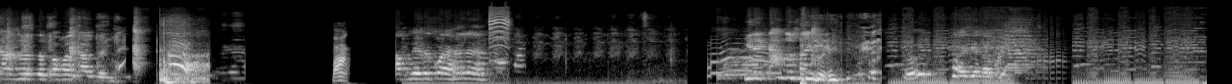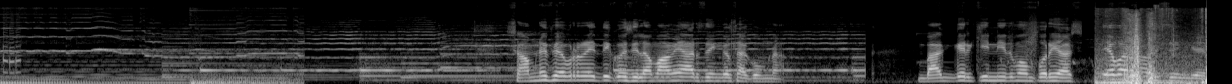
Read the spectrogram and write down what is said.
তার জন্য তোর কপাল গার্লফ্রেন্ড নাই। আপনি এটা করে হলেন কি থাকে না সামনে ফেব্রুয়ারিতে কইছিলাম আমি আর সিঙ্গেল থাকুম না। ভাগ্যের কি নির্মম পরিহাস এবার আমি সিঙ্গেল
